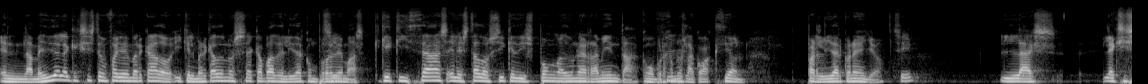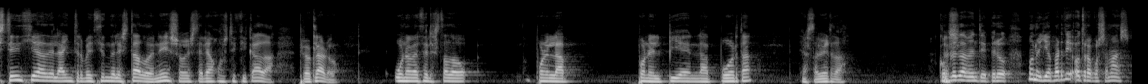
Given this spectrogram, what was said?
en la medida en la que existe un fallo de mercado y que el mercado no sea capaz de lidiar con problemas, que quizás el Estado sí que disponga de una herramienta, como por ejemplo es la coacción, para lidiar con ello, Sí. las- la existencia de la intervención del Estado en eso estaría justificada. Pero claro, una vez el Estado pone, la, pone el pie en la puerta, ya está abierta. Completamente, pero bueno, y aparte otra cosa más.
